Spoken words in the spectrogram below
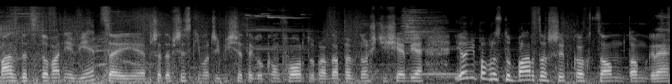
ma zdecydowanie więcej, przede wszystkim oczywiście tego komfortu, prawda, pewności siebie i oni po prostu bardzo szybko chcą tą grę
